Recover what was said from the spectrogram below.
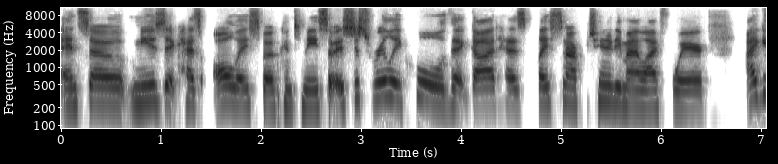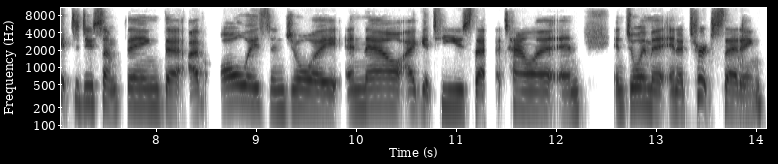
And so music has always spoken to me. So it's just really cool that God has placed an opportunity in my life where I get to do something that I've always enjoyed. And now I get to use that talent and enjoyment in a church setting.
